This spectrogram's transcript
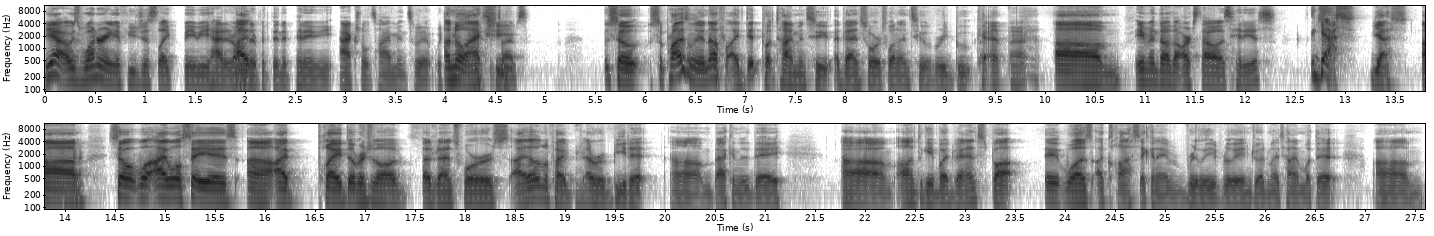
Yeah, I was wondering if you just like maybe had it on I- there, but didn't put any actual time into it. Which Oh, no, actually- sometimes. So surprisingly enough, I did put time into Advanced Wars One and Two Reboot Camp. Uh-huh. Um, even though the art style is hideous. Yes, yes. Um, Okay. So what I will say is, uh, I played the original Advance Wars. I don't know if I've Mm-hmm. ever beat it um, back in the day um, on the Game Boy Advance, but it was a classic, and I really, really enjoyed my time with it um,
